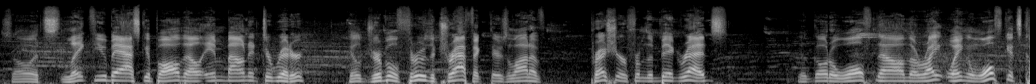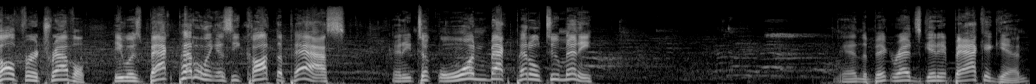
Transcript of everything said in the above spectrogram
So it's Lakeview basketball. They'll inbound it to Ritter. He'll dribble through the traffic. There's a lot of pressure from the Big Reds. He'll go to Wolf now on the right wing, and Wolf gets called for a travel. He was backpedaling as he caught the pass, and he took one backpedal too many. And the Big Reds get it back again.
